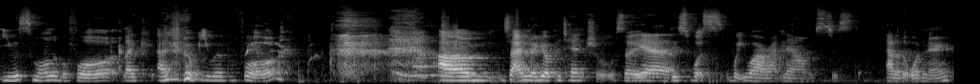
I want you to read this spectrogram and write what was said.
you were smaller before. Like I know what you were before. um, so I know your potential. So Yeah. this what's what you are right now is just out of the ordinary.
